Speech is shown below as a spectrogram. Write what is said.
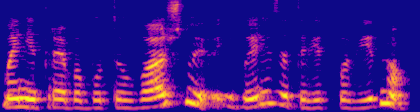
мені треба бути уважною і вирізати відповідно,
